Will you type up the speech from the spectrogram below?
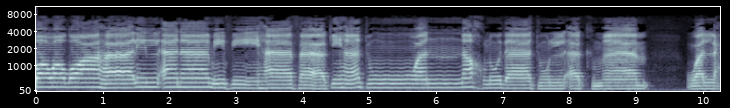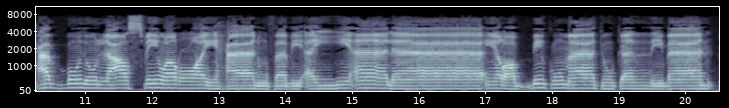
وَضَعَهَا لِلْأَنَامِ فِيهَا فَاكِهَةٌ وَالنَّخْلُ ذَاتُ الْأَكْمَامِ وَالْحَبُّ ذُو الْعَصْفِ وَالرَّيْحَانُ فَبِأَيِّ آلَاءِ رَبِّكُمَا تُكَذِّبَانِ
